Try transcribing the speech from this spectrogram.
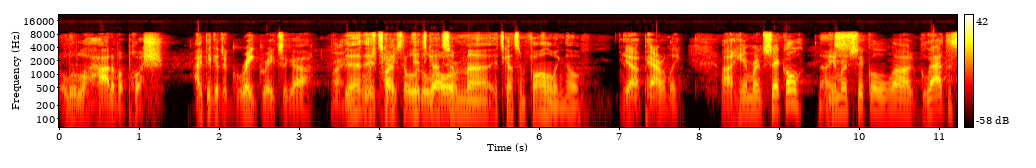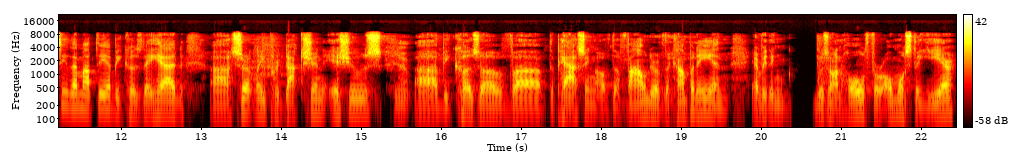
a little hot of a push. I think it's a great, great cigar. right. yeah, it was it's got priced a little it's got lower. some uh, it's got some following though. Yeah, apparently. Uh, Hammer and Sickle. Nice. And Sickle, uh, glad to see them up there because they had uh, certainly production issues Yep. uh, because of uh, the passing of the founder of the company and everything was on hold for almost a year.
